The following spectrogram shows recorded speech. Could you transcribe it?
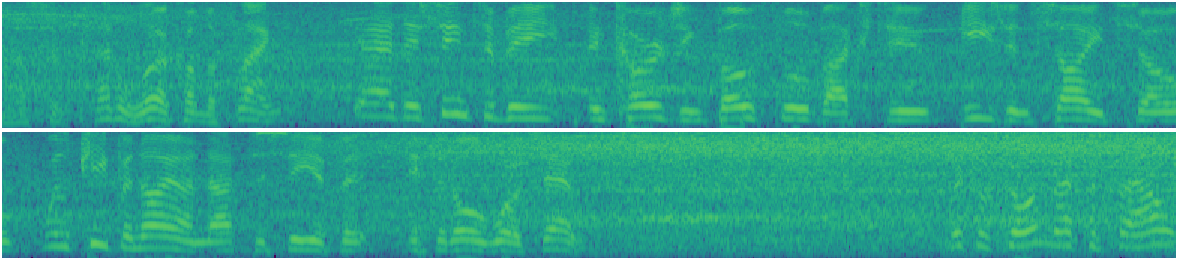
Well, some clever work on the flank. Yeah, they seem to be encouraging both fullbacks to ease inside, so we'll keep an eye on that to see if it if it all works out. Whistle's gone, that's a foul.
